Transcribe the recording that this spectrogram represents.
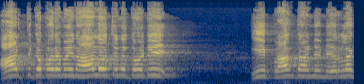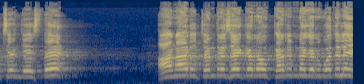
ఆర్థికపరమైన ఆలోచనతోటి ఈ ప్రాంతాన్ని నిర్లక్ష్యం చేస్తే ఆనాడు చంద్రశేఖరరావు కరీంనగర్ వదిలి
